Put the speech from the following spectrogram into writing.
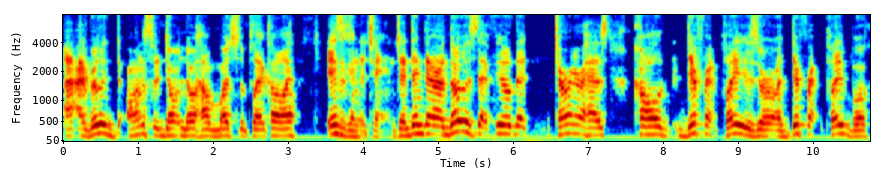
I, I really honestly don't know how much the play calling is going to change. And then there are those that feel that Turner has called different plays or a different playbook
